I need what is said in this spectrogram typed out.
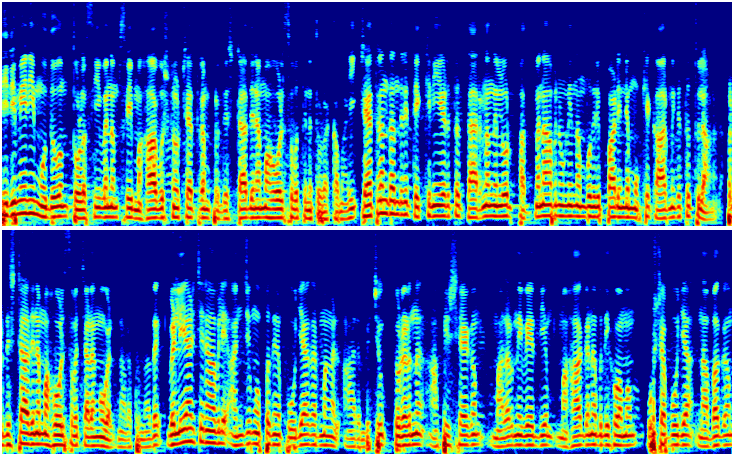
തിരുമേനി മുതുവം തുളസീവനം ശ്രീ മഹാവിഷ്ണു ക്ഷേത്രം പ്രതിഷ്ഠാദിന മഹോത്സവത്തിന് തുടക്കമായി. ക്ഷേത്രം തന്ത്രി തെക്കിനിയെടുത്ത് തരണനെല്ലൂർ പത്മനാഭനുണ്ണി നമ്പൂതിരിപ്പാടിന്റെ മുഖ്യ കാർമ്മികത്വത്തിലാണ് പ്രതിഷ്ഠാദിന മഹോത്സവ ചടങ്ങുകൾ നടക്കുന്നത്. വെള്ളിയാഴ്ച രാവിലെ അഞ്ചു മുപ്പതിന് പൂജാകർമ്മങ്ങൾ ആരംഭിച്ചു. തുടർന്ന് അഭിഷേകം മലർനിവേദ്യം മഹാഗണപതി ഹോമം ഉഷപൂജ നവകം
